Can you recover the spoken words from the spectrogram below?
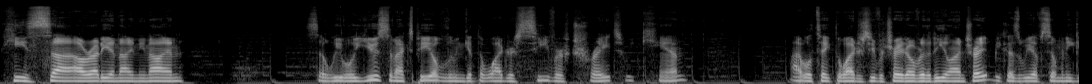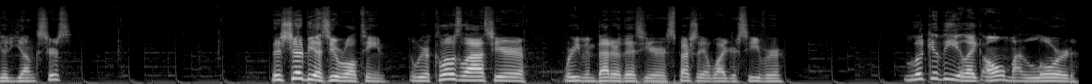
he's uh, already a 99. So we will use some XP. Hopefully, we can get the wide receiver trait. We can. I will take the wide receiver trade over the D line trait because we have so many good youngsters. This should be a Super Bowl team. We were close last year. We're even better this year, especially at wide receiver. Look at the, like, oh my lord.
